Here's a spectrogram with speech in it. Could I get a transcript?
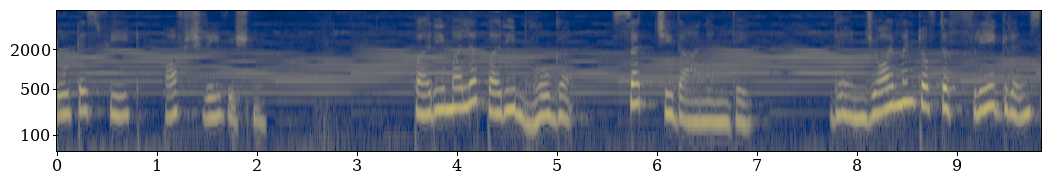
lotus feet of Sri Vishnu. Parimala Paribhoga Satchidanande. The enjoyment of the fragrance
